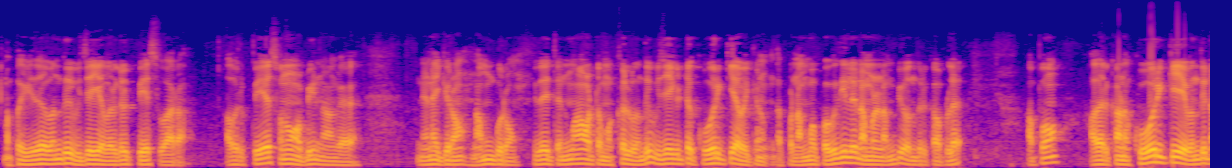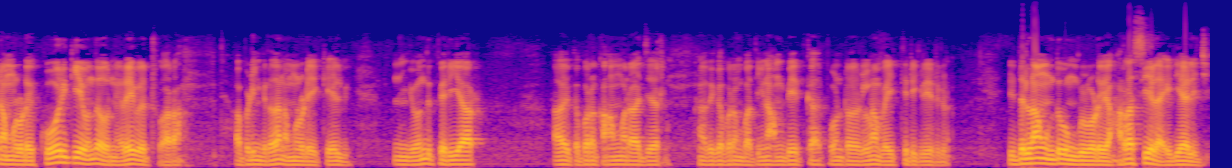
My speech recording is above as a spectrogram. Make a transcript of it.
அப்போ இதை வந்து விஜய் அவர்கள் பேசுவாரா? அவர் பேசணும் அப்படின்னு நாங்கள் நினைக்கிறோம் நம்புகிறோம் இதை தென் மாவட்ட மக்கள் வந்து விஜய்கிட்ட கோரிக்கையாக வைக்கணும். அப்போ நம்ம பகுதியில் நம்மளை நம்பி வந்திருக்காப்புல. அப்போ அதற்கான கோரிக்கையை வந்து நம்மளுடைய கோரிக்கையை வந்து அவர் நிறைவேற்றுவாரா? அப்படிங்கிறதா நம்மளுடைய கேள்வி. நீங்கள் வந்து பெரியார் அதுக்கப்புறம் காமராஜர் அதுக்கப்புறம் பார்த்திங்கன்னா அம்பேத்கர் போன்றவர்கள்லாம் வைத்திருக்கிறீர்கள். இதெல்லாம் வந்து உங்களுடைய அரசியல் ஐடியாலஜி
